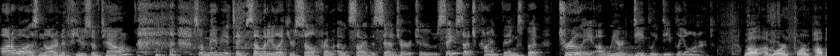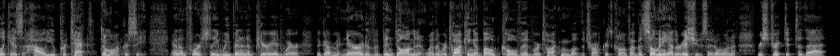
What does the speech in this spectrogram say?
Ottawa is not an effusive town, so maybe it takes somebody like yourself from outside the center to say such kind things. But truly, uh, we are deeply, deeply honored. Well, a more informed public is how you protect democracy. And unfortunately, we've been in a period where the government narrative has been dominant, whether we're talking about COVID, we're talking about the truckers' convoy, but so many other issues. I don't want to restrict it to that.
